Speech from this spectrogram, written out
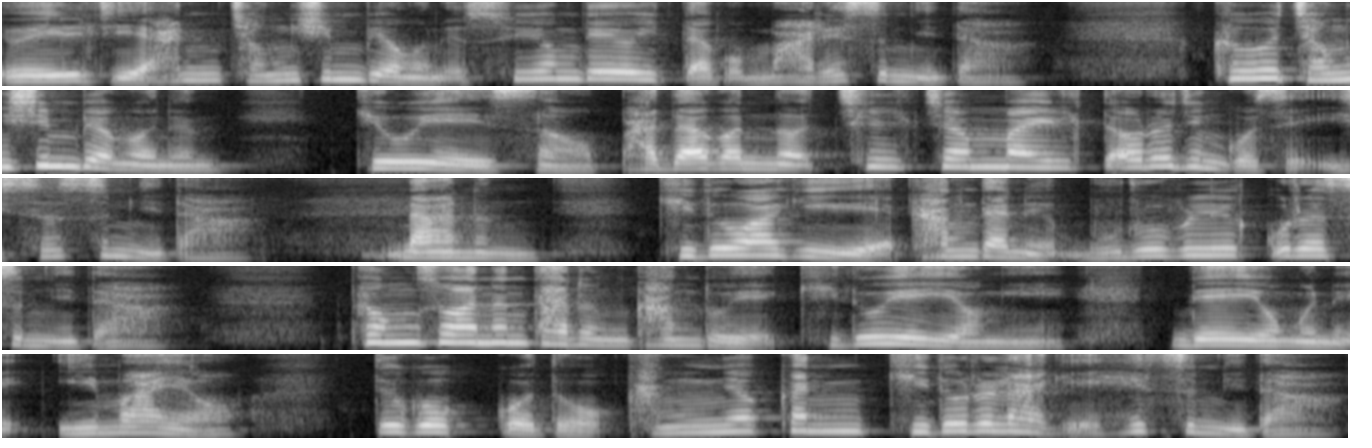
웨일즈의 한 정신병원에 수용되어 있다고 말했습니다. 그 정신병원은 교회에서 바다 건너 7천 마일 떨어진 곳에 있었습니다. 나는 기도하기 위해 강단에 무릎을 꿇었습니다. 평소와는 다른 강도의 기도의 영이 내 영혼에 임하여 뜨겁고도 강력한 기도를 하게 했습니다.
